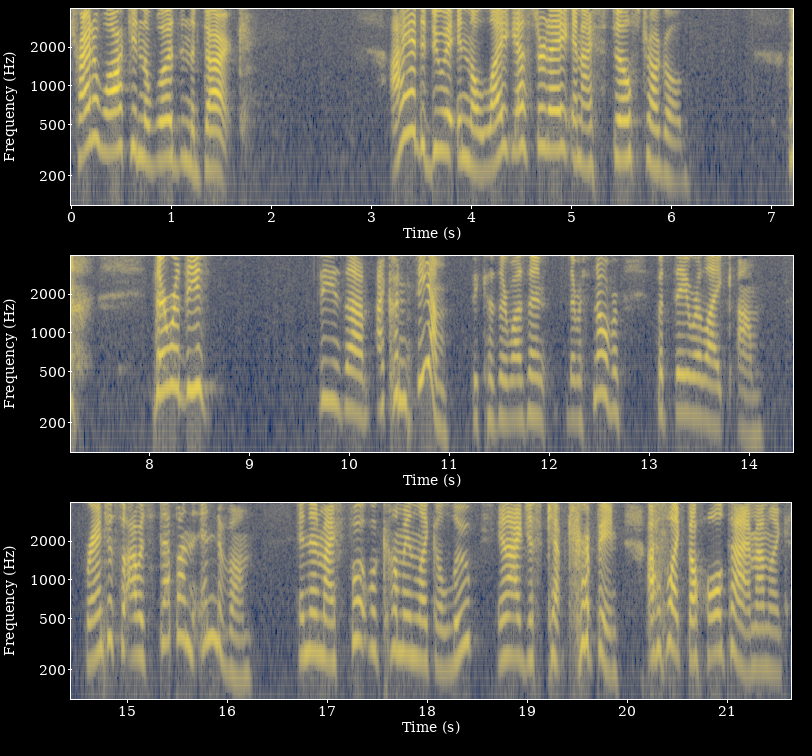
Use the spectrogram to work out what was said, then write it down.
Try to walk in the woods in the dark. I had to do it in the light yesterday and I still struggled. there were these, these, um, I couldn't see them because there wasn't, there was snow over them, but they were like, um, branches. So I would step on the end of them and then my foot would come in like a loop and I just kept tripping. I was like the whole time, I'm like,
